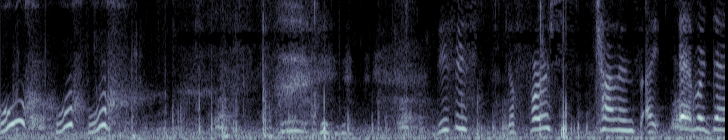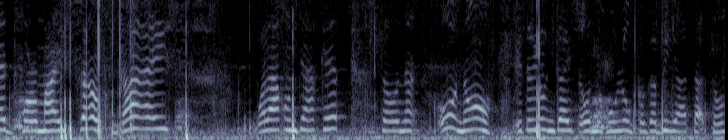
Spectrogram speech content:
uh, uh, uh. This is the first challenge I ever did for myself guys. Wala akong jacket. So, na, oh no, ito yun guys. Oh, nahulog kagabi yata to.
